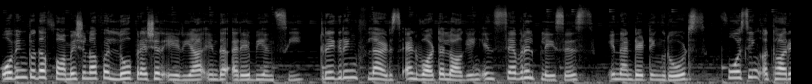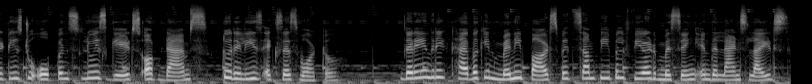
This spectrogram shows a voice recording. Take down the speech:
owing to the formation of a low pressure area in the Arabian Sea, triggering floods and waterlogging in several places, inundating roads, forcing authorities to open sluice gates of dams to release excess water. The rain wreaked havoc in many parts, with some people feared missing in the landslides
